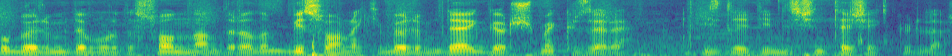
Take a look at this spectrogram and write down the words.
Bu bölümü de burada sonlandıralım. Bir sonraki bölümde görüşmek üzere. İzlediğiniz için teşekkürler.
